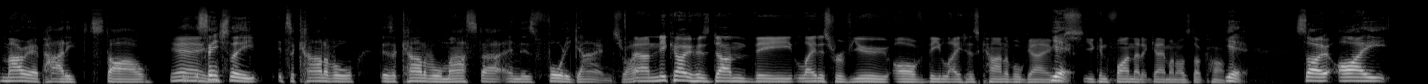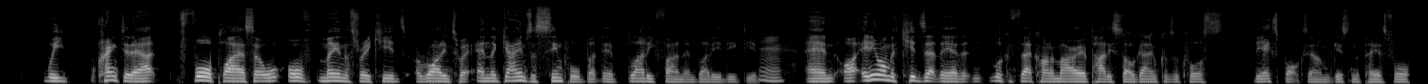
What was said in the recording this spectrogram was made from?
Mario Party style. Yeah, yeah. essentially, it's a carnival. There's a carnival master, and there's 40 games, right? Uh, Nico has done the latest review of the latest Carnival games. Yeah. You can find that at gameonoz.com. Yeah. So I we cranked it out, four players, so all, all me and the three kids are right into it. And the games are simple, but they're bloody fun and bloody addictive. Mm. And I, anyone with kids out there that looking for that kind of Mario Party style game, because of course the Xbox and I'm guessing the PS4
